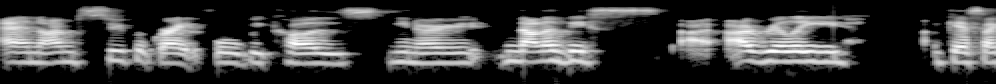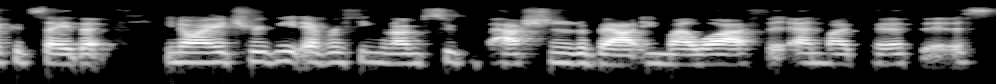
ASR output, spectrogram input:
and I'm super grateful because you know none of this I, I really I guess I could say that you know I attribute everything that I'm super passionate about in my life and my purpose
